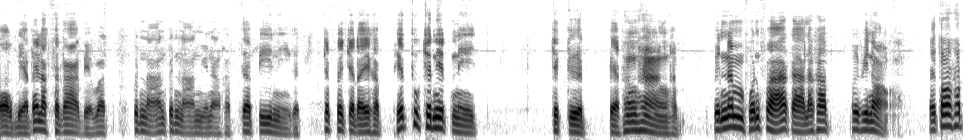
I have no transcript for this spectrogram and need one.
ออกแบบในลักษณะแบบว่าเป็นนานเป็นนานอยู่นะครับ แต่ปีนี้ก็จะเป็นจะไดครับ เพชรทุกชนิดนี่จะเกิดแบบห่างๆครับ เป็นน้ำฝนฟ้าอากาศแล้วครับเพื่อนพี่น้องไปต่อครับ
